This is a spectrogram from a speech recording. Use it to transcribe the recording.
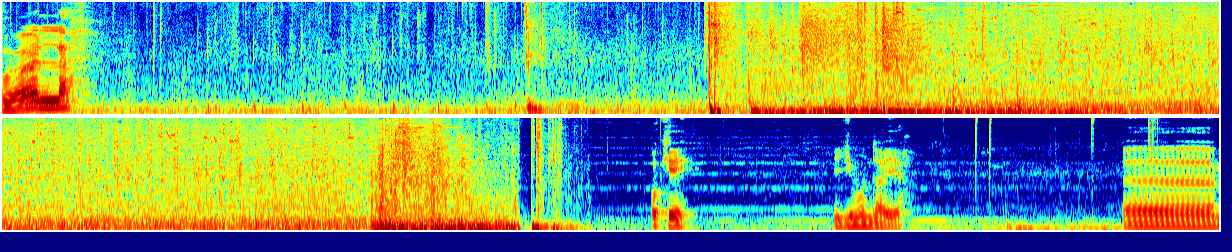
Voilà. Ok. Il y a du monde derrière. Euh...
